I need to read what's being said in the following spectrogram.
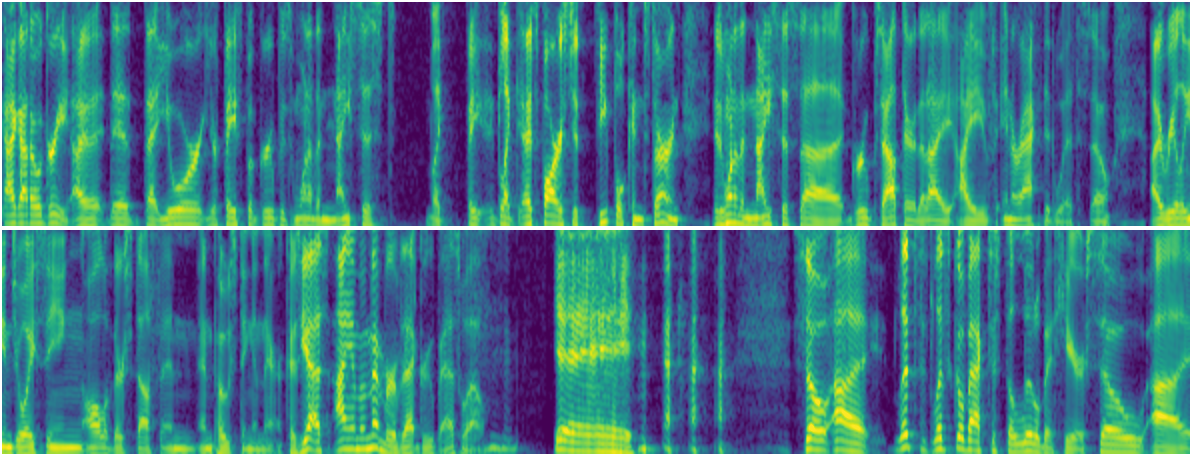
I got to agree. I that, that your your Facebook group is one of the nicest. Like, like as far as just people concerned, is one of the nicest uh, groups out there that I I've interacted with. So I really enjoy seeing all of their stuff and and posting in there. Because yes, I am a member of that group as well. yay! So uh, let's let's go back just a little bit here. So uh,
